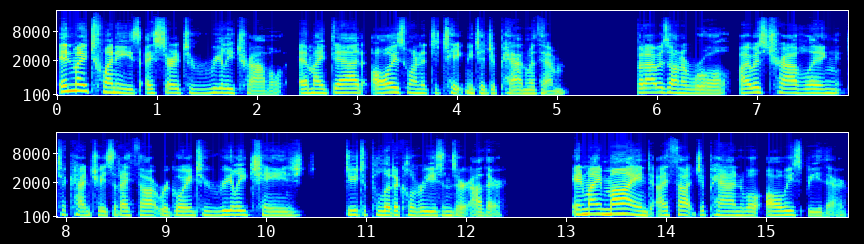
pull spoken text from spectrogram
In my 20s, I started to really travel, and my dad always wanted to take me to Japan with him. But I was on a roll. I was traveling to countries that I thought were going to really change due to political reasons or other. In my mind, I thought Japan will always be there.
